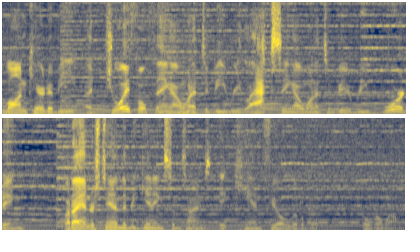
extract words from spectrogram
lawn care to be a joyful thing. I want it to be relaxing. I want it to be rewarding. But I understand in the beginning sometimes it can feel a little bit overwhelming.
